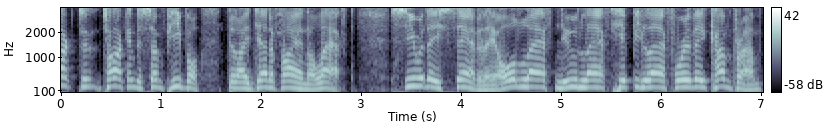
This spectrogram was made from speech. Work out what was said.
talk to, talking to some people that identify on the left. See where they stand. Are they old left, new left, hippie left? Where do they come from?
